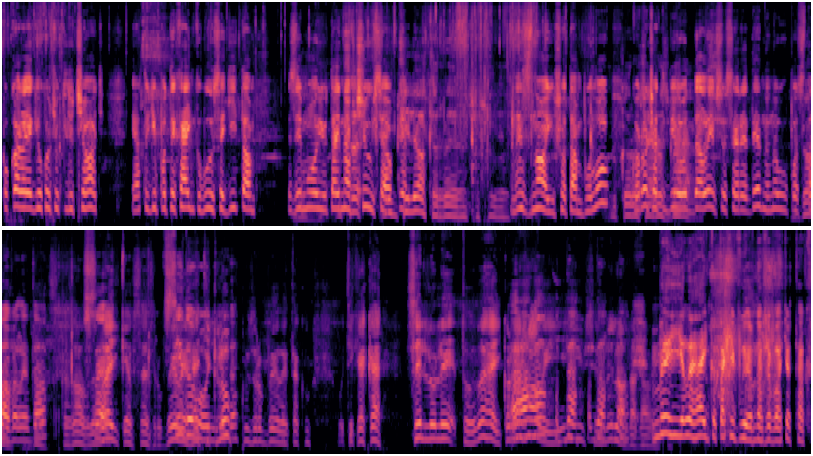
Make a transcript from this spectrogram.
покаже, як його хочу включати. Я тоді потихеньку буду сидіти там зимою та й навчуся. Вентилятор, наверное, чи що. Не знаю, що там було. Ну, Коротше, тобі віддали всю середину, нову поставили, да? да. Сказав, Все. легеньке все зробили, Всі геть довольні, і кнопку зробили, таку, от тільки яке сильно то легенько нажали да, все, да, не да. треба давити. Ми її легенько так і будемо наживати отак.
